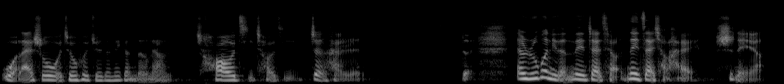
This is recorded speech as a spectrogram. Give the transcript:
我来说，我就会觉得那个能量超级超级震撼人。对，但如果你的内在小内在小孩是那样，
